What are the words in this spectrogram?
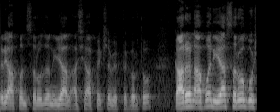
तरी आपण सर्वजण याल अशी अपेक्षा व्यक्त करतो. कारण आपण या सर्व गोष्टी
